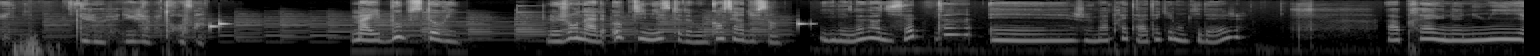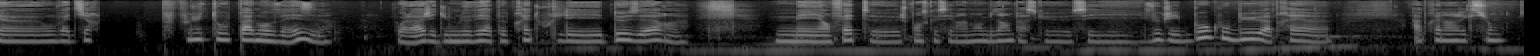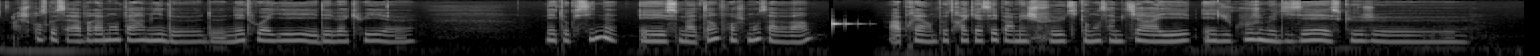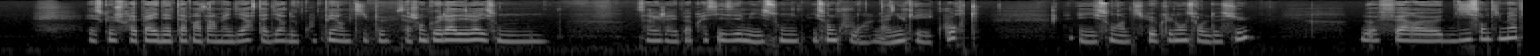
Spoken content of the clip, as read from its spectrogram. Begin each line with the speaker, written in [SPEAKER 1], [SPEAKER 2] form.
[SPEAKER 1] Et je me suis dit que j'avais trop faim. My Boob Story, le journal optimiste de mon cancer du sein.
[SPEAKER 2] Il est 9h17 et je m'apprête à attaquer mon petit-déj. Après une nuit, euh, on va dire, plutôt pas mauvaise. Voilà, j'ai dû me lever à peu près toutes les deux heures. Mais en fait, euh, je pense que c'est vraiment bien parce que c'est vu que j'ai beaucoup bu après euh, après l'injection, je pense que ça a vraiment permis de, nettoyer et d'évacuer euh, les toxines. Et ce matin, franchement, ça va. Après, un peu tracassé par mes cheveux qui commencent à me tirailler. Et du coup, je me disais, est-ce que je. Est-ce que je ferais pas une étape intermédiaire, c'est-à-dire de couper un petit peu? Sachant que là, déjà, ils sont. C'est vrai que j'avais pas précisé, mais ils sont, ils sont courts. La nuque est courte et ils sont un petit peu plus longs sur le dessus doivent faire 10 euh, cm.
